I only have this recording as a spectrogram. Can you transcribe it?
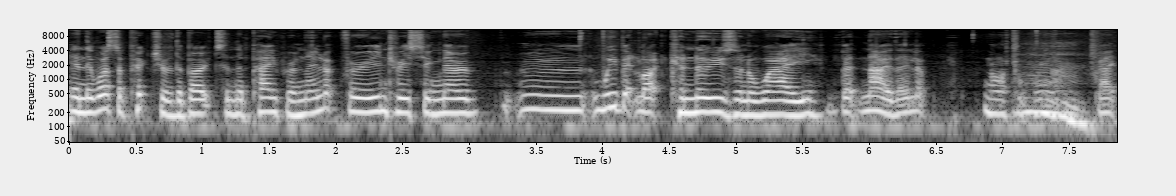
And there was a picture of the boats in the paper, and they look very interesting. They're mm, a wee bit like canoes in a way, but no, they look not you know, great.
